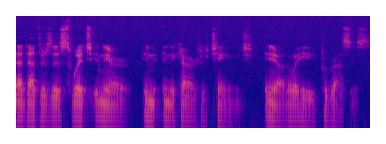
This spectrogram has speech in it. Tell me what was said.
that that there's this switch in your in in the character's change, you know, the way he progresses.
